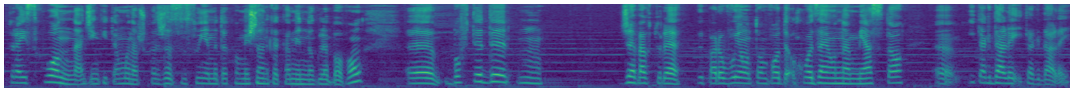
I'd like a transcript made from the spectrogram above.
która jest chłonna dzięki temu na przykład, że stosujemy taką mieszankę kamienno-glebową, bo wtedy mm, drzewa, które wyparowują tą wodę, ochładzają nam miasto i tak dalej, i tak dalej.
